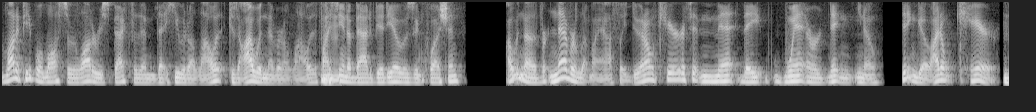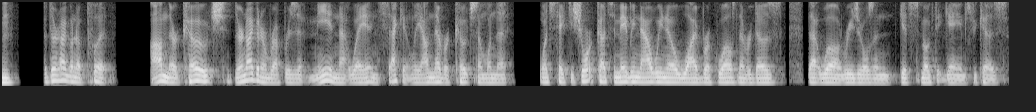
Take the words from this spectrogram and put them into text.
a lot of people lost a lot of respect for them that he would allow it because I would never allow it. If I Mhm. seen a bad video it was in question, I would never never let my athlete do it. I don't care if it meant they went or didn't, you know, didn't go. I don't care. Mhm. But they're not going to put I'm their coach. They're not going to represent me in that way. And secondly, I'll never coach someone that wants to take the shortcuts. And maybe now we know why Brooke Wells never does that well in regionals and gets smoked at games because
